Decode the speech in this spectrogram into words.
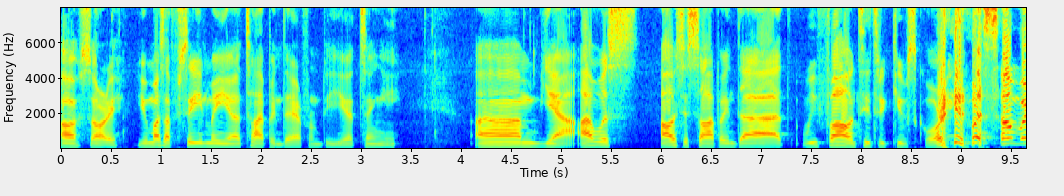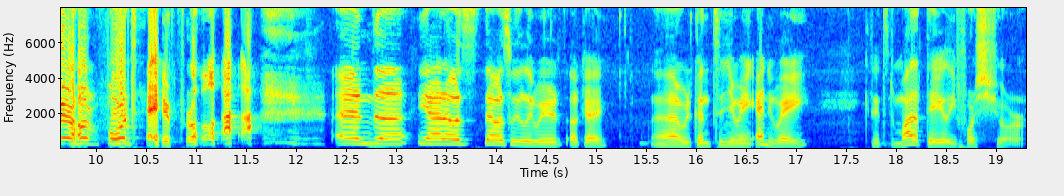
Oh, sorry. You must have seen me uh, typing there from the uh, thingy. Um, yeah, I was I was just typing that we found T3 Cube score. it was somewhere on 4th April. and uh, yeah, that was that was really weird. Okay, uh, we're continuing anyway. Into the Mother Daily for sure.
